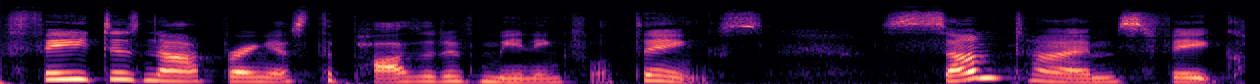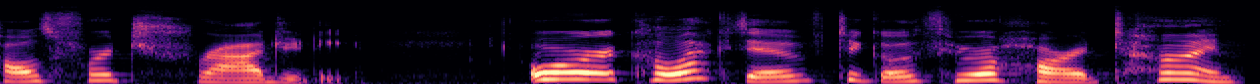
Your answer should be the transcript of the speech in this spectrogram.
fate does not bring us the positive, meaningful things. Sometimes fate calls for tragedy or a collective to go through a hard time.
